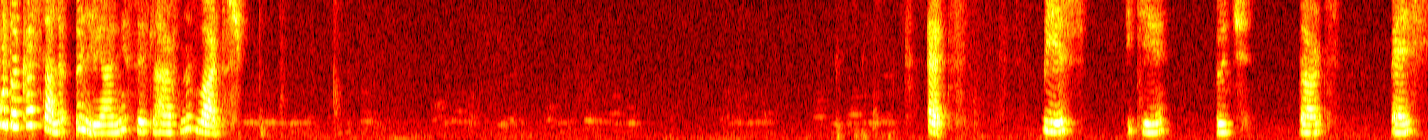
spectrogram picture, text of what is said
Burada kaç tane ünlü yani sesli harfimiz vardır? Evet. 1, 2, 3, 4, 5,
